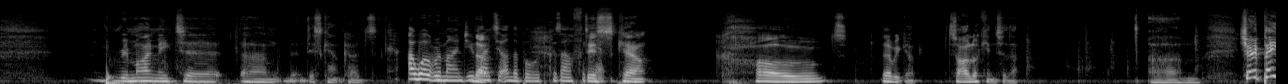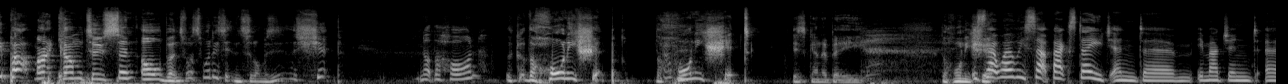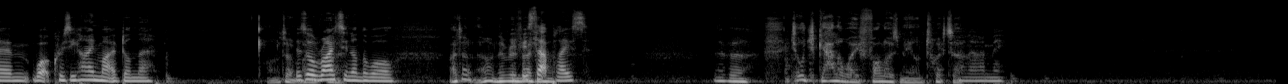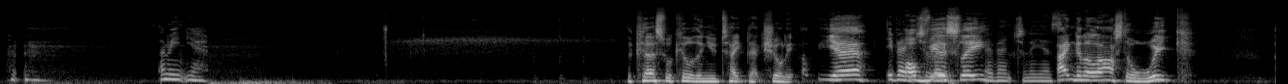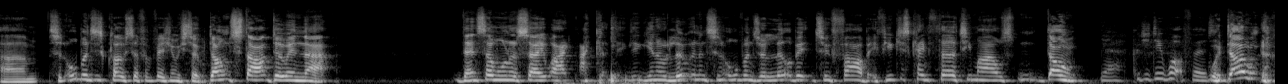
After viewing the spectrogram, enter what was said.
remind me to um, discount codes. I won't remind you. No. Write it on the board because I'll forget. Discount codes. There we go. So I'll look into that. Um, Sherry P Pop might come to St Albans. What's what is it in St Albans? Is it the ship? Not the horn. The, the horny ship. The horny shit is going to be the horny Is ship. that where we sat backstage and um, imagined um, what Chrissie Hynde might have done there? I don't There's all writing on the wall. I don't know. I Never If it's that place. Never. George Galloway follows me on Twitter. I know, I mean. I mean, yeah. The curse will kill the new tape deck, surely. Oh, yeah, Eventually. obviously. Eventually, yes. Ain't going to last a week. Um, St Albans is closer for Visionary Soup. Don't start doing that. Then someone will say, well, I, I c- you know, Luton and St Albans are a little bit too far, but if you just came 30 miles, mm, don't. Yeah. Could you do Watford? Well, don't.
